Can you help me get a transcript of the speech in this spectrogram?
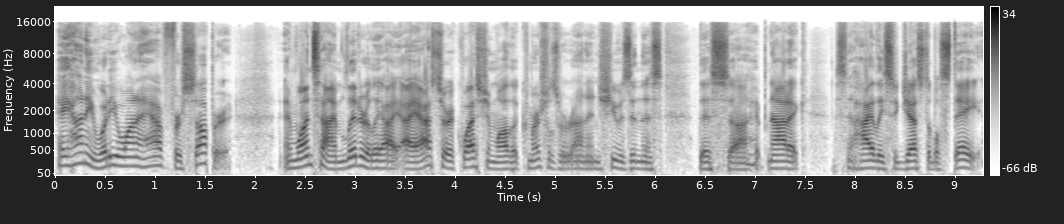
"Hey honey, what do you want to have for supper?" And one time, literally, I, I, asked her a question while the commercials were running. She was in this this uh, hypnotic, highly suggestible state,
